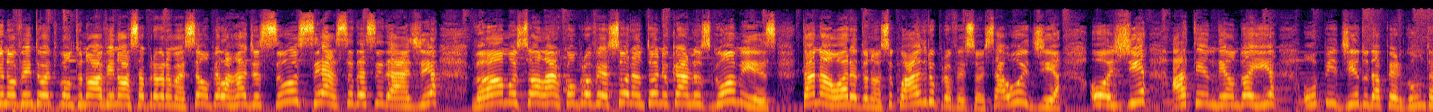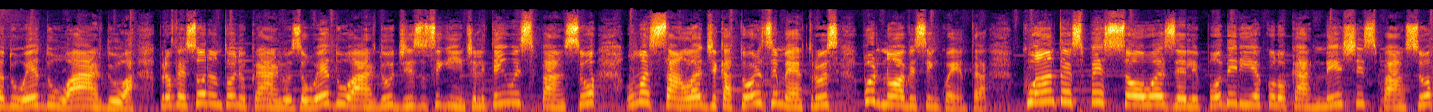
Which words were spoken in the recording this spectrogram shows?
em 98.9 nossa programação pela Rádio Sucesso da Cidade, vamos falar com o professor Antônio Carlos Gomes. Tá na hora do nosso quadro, Professor Saúde. Hoje, atendendo aí o pedido da pergunta do Eduardo. Professor Antônio Carlos, o Eduardo diz o seguinte: ele tem um espaço, uma sala de 14 metros por 9,50. Quantas pessoas ele poderia colocar neste espaço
